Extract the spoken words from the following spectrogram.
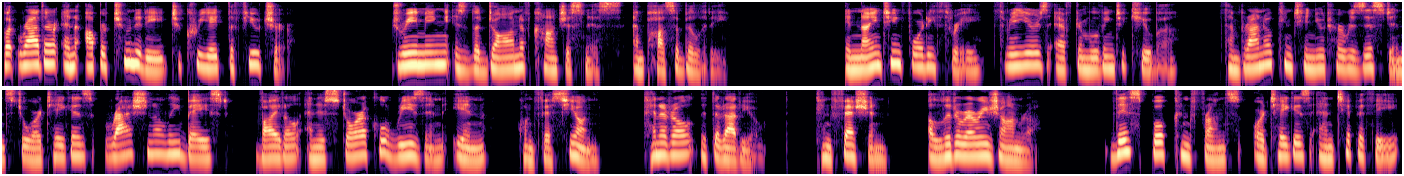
but rather an opportunity to create the future. Dreaming is the dawn of consciousness and possibility. In 1943, three years after moving to Cuba, Zambrano continued her resistance to Ortega's rationally based, vital, and historical reason in Confesión, Género Literario, Confession, a literary genre. This book confronts Ortega's antipathy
